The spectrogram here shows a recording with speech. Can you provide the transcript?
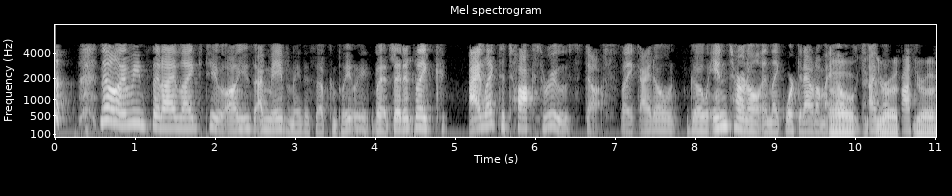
no, it means that I like to. I'll use. I may have made this up completely, but that it's like I like to talk through stuff. Like I don't go internal and like work it out on my Oh, own. I'm you're a, process- you're a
